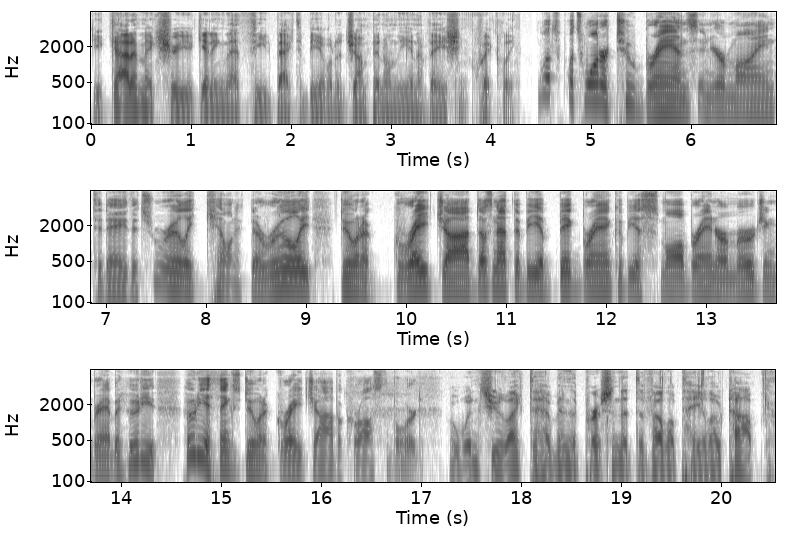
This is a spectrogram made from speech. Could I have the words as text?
You got to make sure you're getting that feedback to be able to jump in on the innovation quickly. What's what's one or two brands in your mind today that's really killing it? They're really doing a great job. Doesn't have to be a big brand, could be a small brand or emerging brand, but who do you who do you think's doing a great job across the board? But wouldn't you like to have been the person that developed Halo Top?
